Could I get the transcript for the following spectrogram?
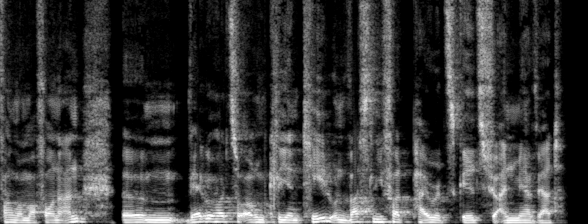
fangen wir mal vorne an. Ähm, wer gehört zu eurem Klientel und was liefert Pirate Skills für einen Mehrwert?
